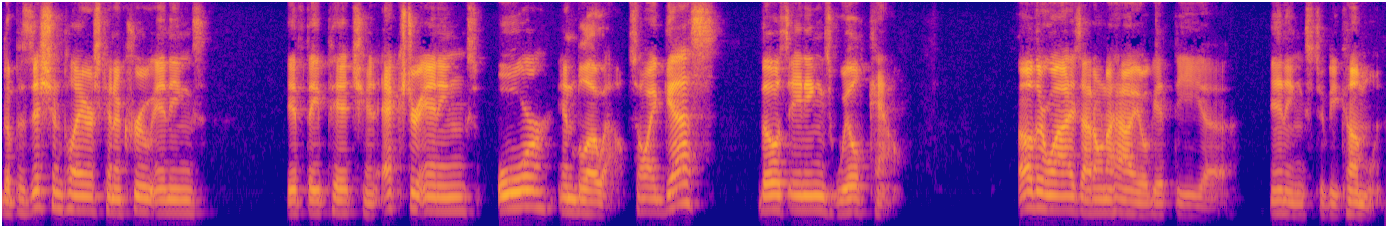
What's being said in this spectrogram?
the position players can accrue innings if they pitch in extra innings or in blowout. So I guess those innings will count. Otherwise, I don't know how you'll get the uh, innings to become one.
